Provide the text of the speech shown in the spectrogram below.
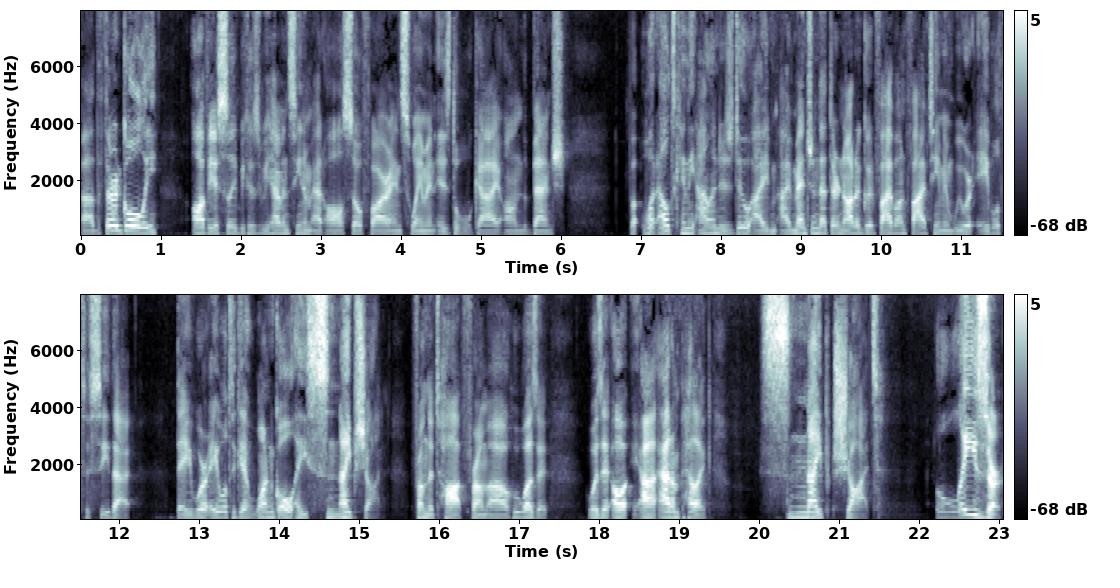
uh, the third goalie, obviously, because we haven't seen him at all so far. And Swayman is the guy on the bench. But what else can the Islanders do? I I mentioned that they're not a good five on five team, and we were able to see that. they were able to get one goal, a snipe shot from the top from uh who was it? Was it oh uh, Adam Pelech? Snipe shot, laser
